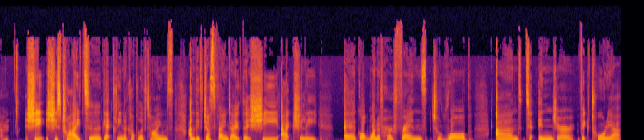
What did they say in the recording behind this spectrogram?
um, She she's tried to get clean a couple of times, and they've just found out that she actually uh, got one of her friends to rob and to injure Victoria,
